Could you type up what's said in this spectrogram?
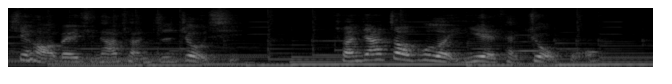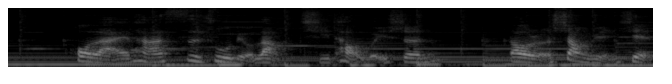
幸好被其他船只救起，船家照顾了一夜才救活。后来他四处流浪，乞讨为生。到了上元县，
